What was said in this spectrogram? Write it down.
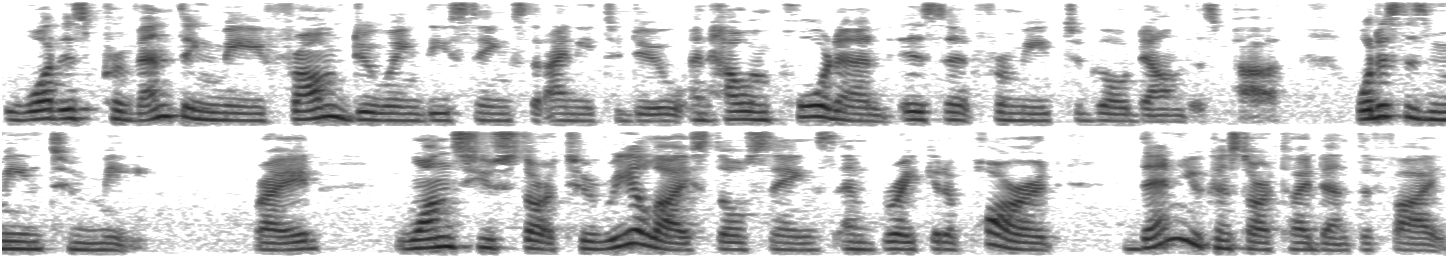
what is preventing me from doing these things that I need to do and how important is it for me to go down this path? What does this mean to me? Right? Once you start to realize those things and break it apart, then you can start to identify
